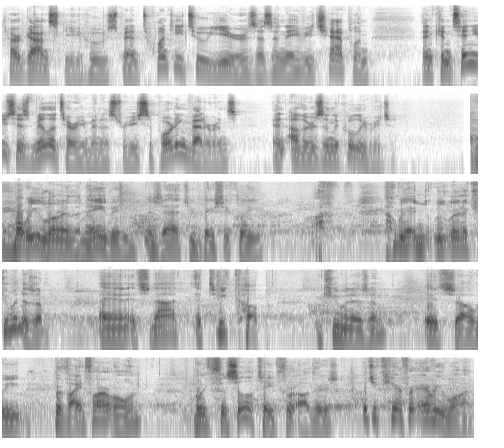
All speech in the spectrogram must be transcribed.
Targonski, who spent 22 years as a Navy chaplain and continues his military ministry supporting veterans and others in the Coulee region. What we learn in the Navy is that you basically uh, we learn ecumenism, and it's not a teacup ecumenism. It's uh, we provide for our own, we facilitate for others, but you care for everyone,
